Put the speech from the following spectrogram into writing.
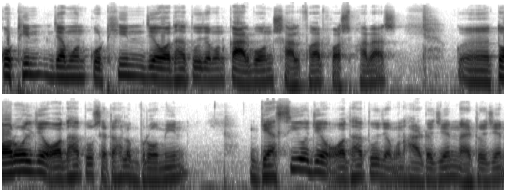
কঠিন যেমন কঠিন যে অধাতু যেমন কার্বন, সালফার, ফসফরাস তরল যে অধাতু সেটা হলো ব্রোমিন, গ্যাসীয় যে অধাতু যেমন হাইড্রোজেন, নাইট্রোজেন,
